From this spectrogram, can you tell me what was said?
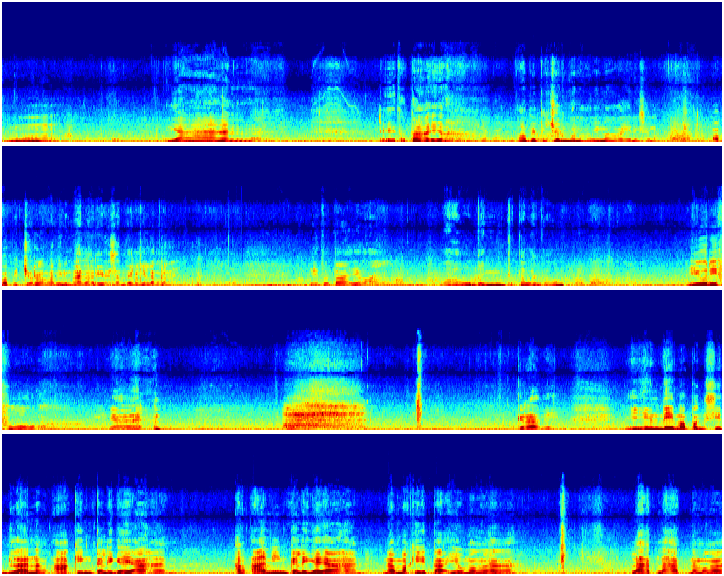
Hmm. Yan. Dito tayo. Papipicture muna kami mga kainags ano. Papapicture lang kami ni Mahal na sandali lang. ah. Dito tayo. Wow, ganda talaga oh. Beautiful. Yan. Grabe. Hindi mapagsidlan ang aking kaligayahan. Ang aming kaligayahan na makita yung mga lahat-lahat na mga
